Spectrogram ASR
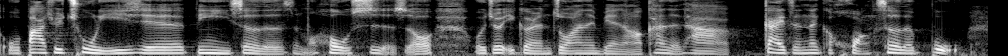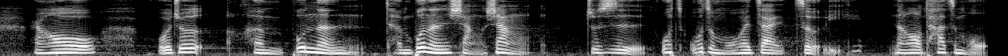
我爸去处理一些殡仪社的什么后事的时候，我就一个人坐在那边，然后看着他盖着那个黄色的布，然后我就很不能很不能想象，就是我我怎么会在这里，然后他怎么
